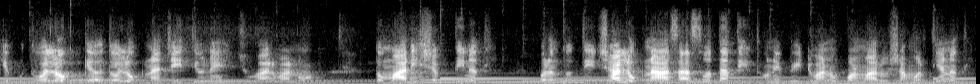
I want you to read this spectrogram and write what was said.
કે ઉદ્વલોક કે અધોલોકના ચૈત્યોને જુહારવાનો તો મારી શક્તિ નથી. પરંતુ તીર્છાલોકના આ શાશ્વતા તીર્થોને ભેટવાનું પણ મારું સામર્થ્ય નથી.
